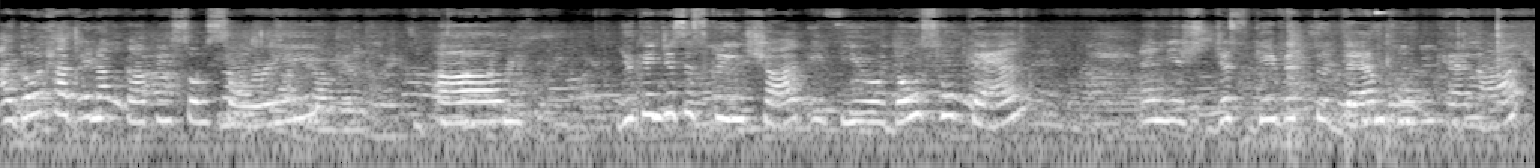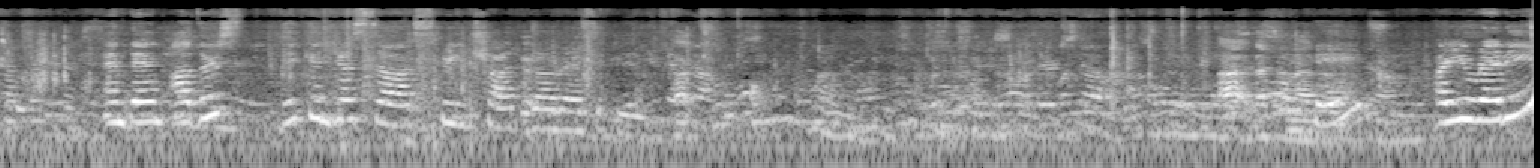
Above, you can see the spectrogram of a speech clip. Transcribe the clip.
I don't have enough copies, so sorry. Um, you can just screenshot if you, those who can, and you just give it to them who cannot. And then others, they can just uh, screenshot the recipe. Ah, that's another. Okay? Are you ready?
